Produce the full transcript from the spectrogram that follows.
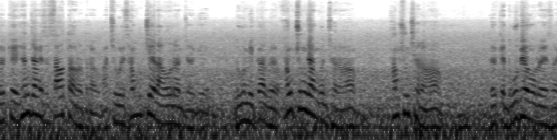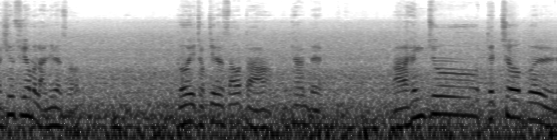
그렇게 현장에서 싸웠다 그러더라고. 마치 우리 삼국지에 나오는 저기 누굽니까? 그 황충 장군처럼 황충처럼 그렇게 노병으로 해서 흰 수염을 날리면서 거의 적진에서 싸웠다 그렇게 하는데 아 행주 대첩을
